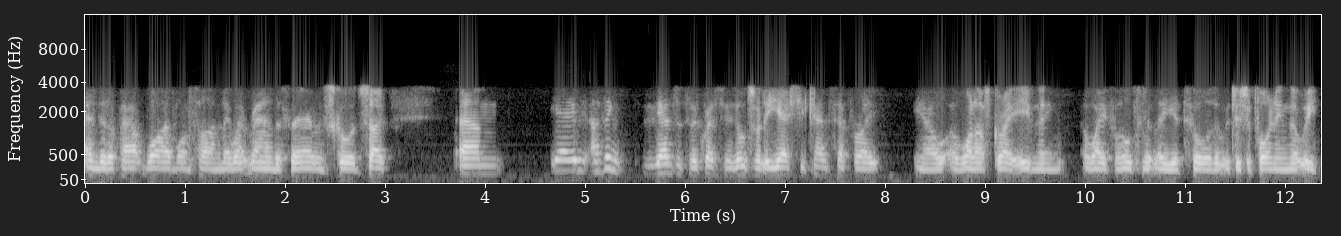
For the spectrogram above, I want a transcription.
ended up out wide one time and they went round us there and scored. So um, yeah, I think the answer to the question is ultimately yes. You can separate you know a one-off great evening away from ultimately a tour that was disappointing that we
